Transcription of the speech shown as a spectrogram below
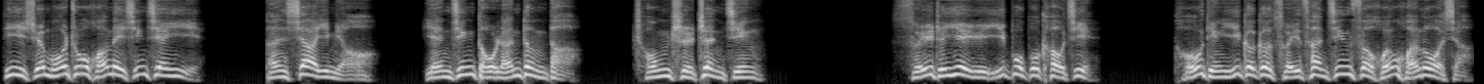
地穴魔蛛皇内心坚毅。但下一秒，眼睛陡然瞪大，充斥震惊。随着夜雨一步步靠近，头顶一个个璀璨金色魂环落下，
